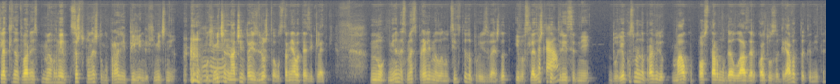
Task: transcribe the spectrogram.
клетките натварени с меланин. Същото нещо го прави и пилинга, химичния. Mm-hmm. по химичен начин той излющва, отстранява тези клетки. Но ние не сме спрели меланоцитите да произвеждат и в следващите така. 30 дни, дори ако сме направили малко по-стар модел лазер, който загрява тъканите,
